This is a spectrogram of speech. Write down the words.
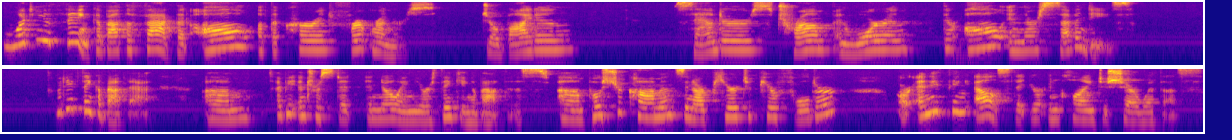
what do you think about the fact that all of the current frontrunners, Joe Biden, Sanders, Trump, and Warren, they're all in their 70s? What do you think about that? Um, I'd be interested in knowing your thinking about this. Um, post your comments in our peer to peer folder or anything else that you're inclined to share with us.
